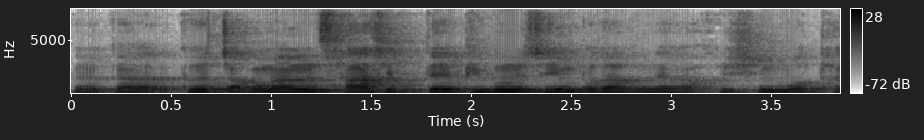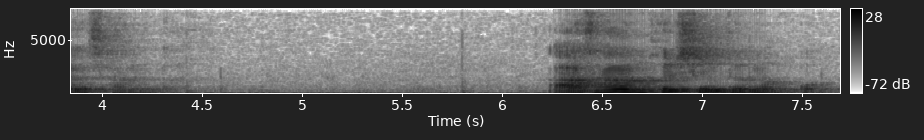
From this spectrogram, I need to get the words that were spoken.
그러니까 그 조그만 40대 비구니 스님보다도 내가 훨씬 못하게 사는 거야. 아상은 훨씬 더 높고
